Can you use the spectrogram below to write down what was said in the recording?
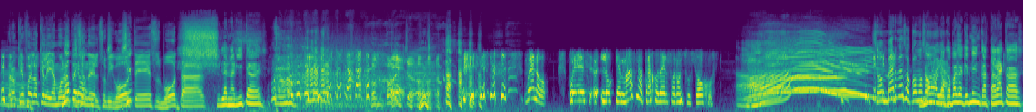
¿Pero qué fue lo que le llamó la No, pero- atención de él? ¿Su bigote, sus botas? Las nalguitas. Don Poncho. bueno, pues lo que más me atrajo de él fueron sus ojos. ¿Son verdes o cómo son? No, oiga? lo que pasa es que tienen cataratas.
